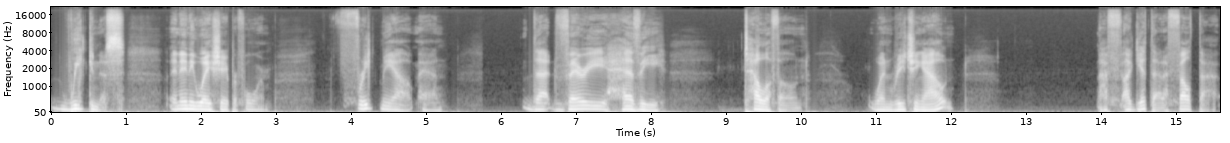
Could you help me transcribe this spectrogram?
weakness in any way, shape, or form freaked me out, man. That very heavy telephone when reaching out, I, f- I get that. I felt that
